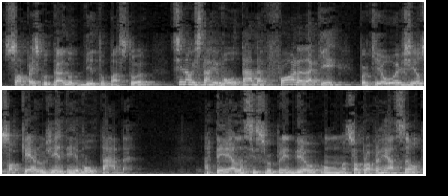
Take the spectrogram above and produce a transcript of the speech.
só para escutar do dito pastor se não está revoltada, fora daqui, porque hoje eu só quero gente revoltada. Até ela se surpreendeu com a sua própria reação,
